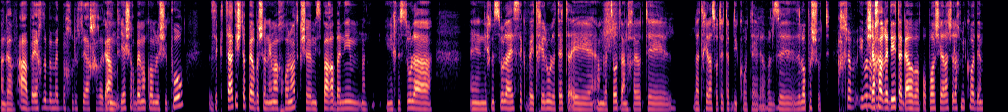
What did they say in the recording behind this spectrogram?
אגב. אה, ואיך זה באמת באוכלוסייה החרדית? גם, יש הרבה מקום לשיפור. זה קצת השתפר בשנים האחרונות, כשמספר הבנים נכנסו, ל... נכנסו לעסק והתחילו לתת אה, המלצות והנחיות אה, להתחיל לעשות את הבדיקות האלה, אבל זה, זה לא פשוט. עכשיו, אם אנחנו... אישה חרדית, אגב, אפרופו השאלה שלך מקודם,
